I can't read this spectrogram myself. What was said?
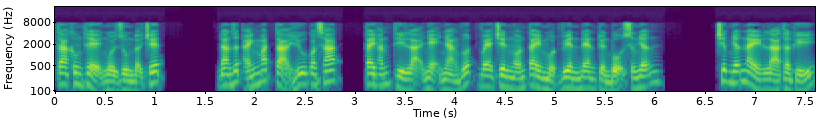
Ta không thể ngồi dùng đợi chết. Đan rất ánh mắt tả hữu quan sát tay hắn thì lại nhẹ nhàng vuốt ve trên ngón tay một viên đen tuyển bộ xương nhẫn. Chiếc nhẫn này là thần khí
